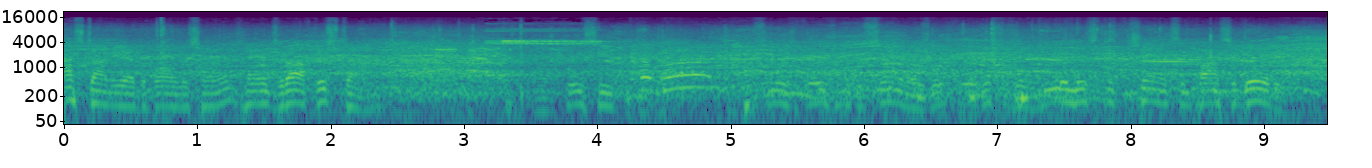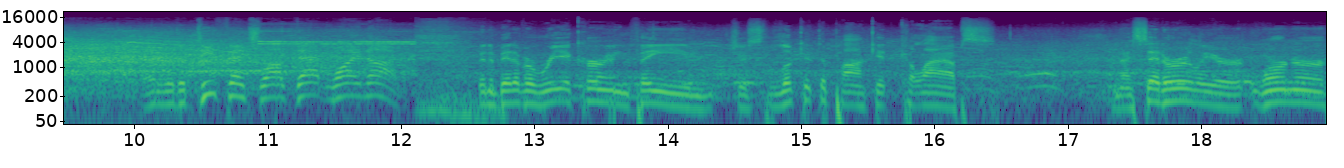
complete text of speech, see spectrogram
Last time he had the ball in his hands. Hands it off this time. Creecy, Creecy's version of the Seminoles. This is a realistic chance and possibility. And with a defense like that, why not? Been a bit of a reoccurring theme. Just look at the pocket collapse. And I said earlier, Werner,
